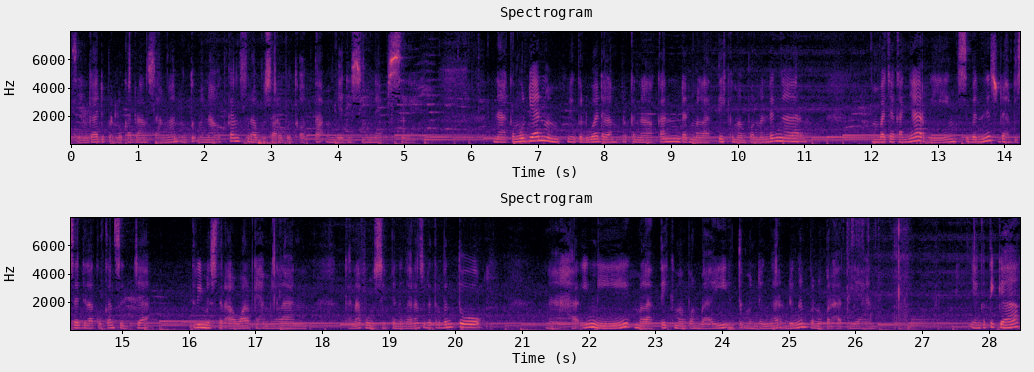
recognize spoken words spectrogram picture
Sehingga diperlukan rangsangan untuk menautkan serabut-serabut otak menjadi sinapse. Nah, kemudian yang kedua dalam perkenalkan dan melatih kemampuan mendengar. Membacakan nyaring sebenarnya sudah bisa dilakukan sejak trimester awal kehamilan karena fungsi pendengaran sudah terbentuk. Nah, hal ini melatih kemampuan bayi untuk mendengar dengan penuh perhatian. Yang ketiga,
